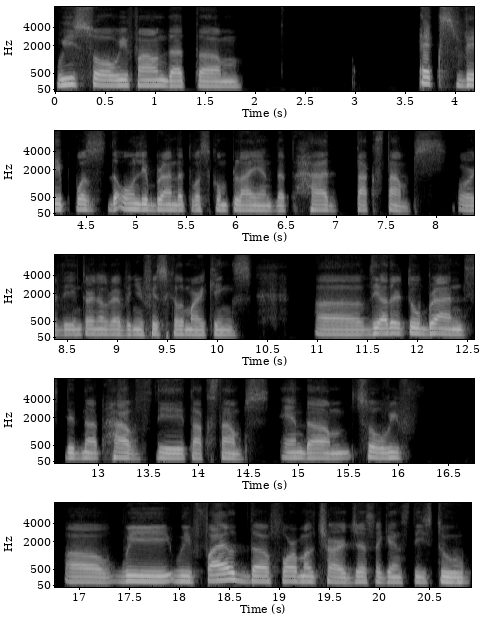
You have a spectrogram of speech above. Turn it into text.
we saw, we found that um, X Vape was the only brand that was compliant that had tax stamps or the internal revenue fiscal markings uh, the other two brands did not have the tax stamps. And um, so we've uh, we we filed the formal charges against these two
